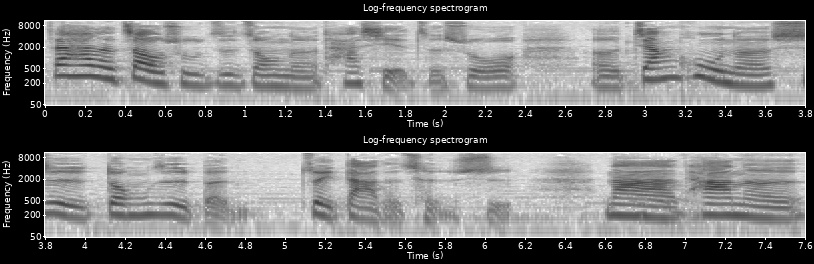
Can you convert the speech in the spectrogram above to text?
在他的诏书之中呢，他写着说，呃，江户呢是东日本最大的城市，那他呢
